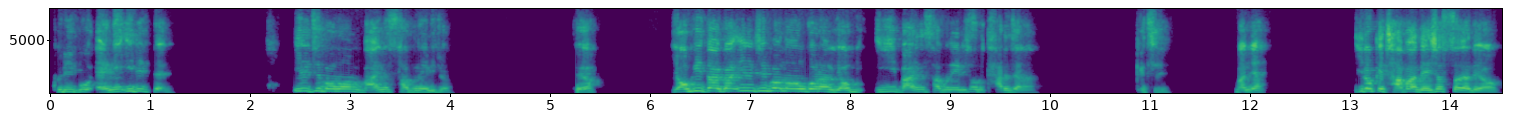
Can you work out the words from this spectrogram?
그리고 n이 1일 땐 1 집어넣으면 마이너스 4분의 1이죠. 돼요? 여기다가 1 집어넣은 거랑 여기 이 마이너스 4분의 1이 서로 다르잖아. 그치? 맞냐? 이렇게 잡아내셨어야 돼요.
